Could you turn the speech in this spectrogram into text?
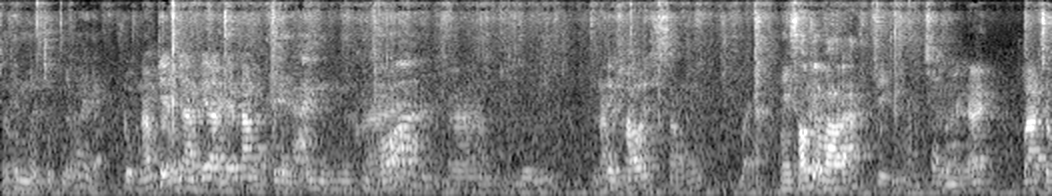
Cho thêm mượn chục nữa này đẹp Đủ 5 triệu nhà kia thêm 5 tiền. Là anh không có. ba bốn năm Thêm sáu đi. sáu bảy. Mình 6 triệu vào đã. Chín. Triệu. Rồi đây ba chục.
